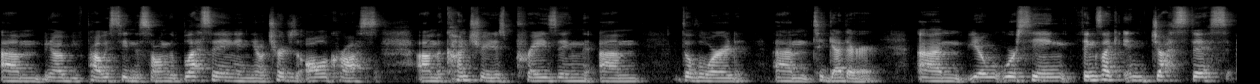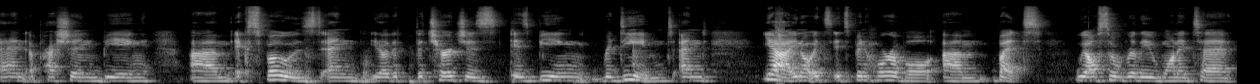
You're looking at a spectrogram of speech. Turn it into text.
Um, you know, you've probably seen the song "The Blessing," and you know, churches all across um, the country just praising um, the Lord um, together. Um, you know, we're seeing things like injustice and oppression being um, exposed, and you know, the, the church is is being redeemed. And yeah, you know, it's it's been horrible, but we also really wanted to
